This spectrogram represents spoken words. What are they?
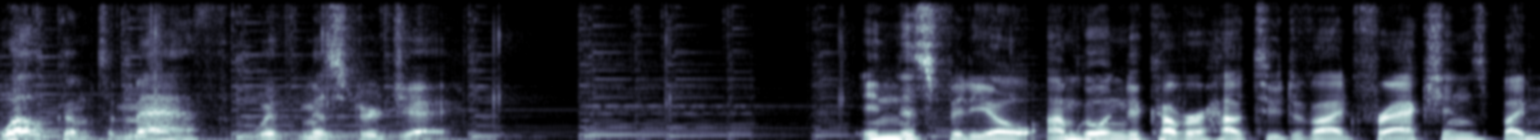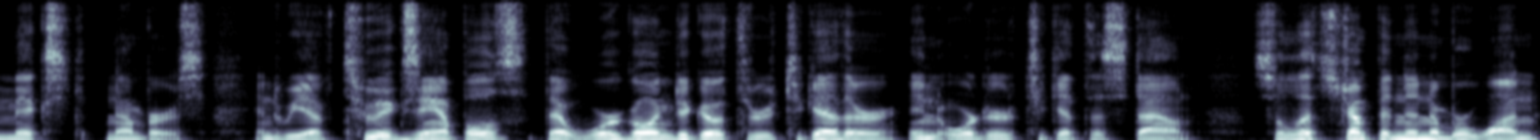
Welcome to Math with Mr. J. In this video, I'm going to cover how to divide fractions by mixed numbers, and we have two examples that we're going to go through together in order to get this down. So let's jump into number one,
